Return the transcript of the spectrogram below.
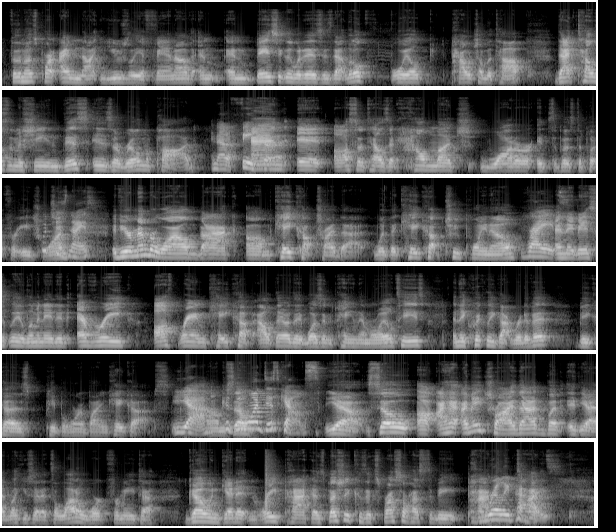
for the most part I'm not usually a fan of and and basically what it is is that little foil pouch on the top that tells the machine this is a real pod And not a faker. and it also tells it how much water it's supposed to put for each which one Which is nice. if you remember a while back um, K-Cup tried that with the K-Cup 2.0 Right. and they basically eliminated every off-brand K cup out there that wasn't paying them royalties, and they quickly got rid of it because people weren't buying K cups. yeah, um, because so- we want discounts. Yeah, so uh, I ha- I may try that, but it, yeah, like you said, it's a lot of work for me to go and get it and repack, especially because espresso has to be packed Really tight. packed.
